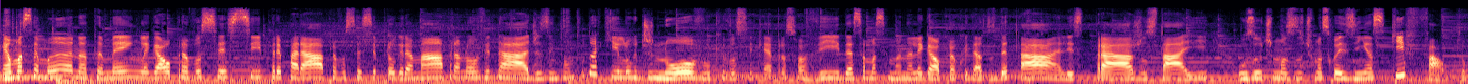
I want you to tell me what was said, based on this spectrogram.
É uma semana também legal para você se preparar, para você se programar para novidades. Então, tudo aquilo de novo que você quer para sua vida, essa é uma semana legal para cuidar dos detalhes, para ajustar aí os últimos, as últimas coisinhas que faltam.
